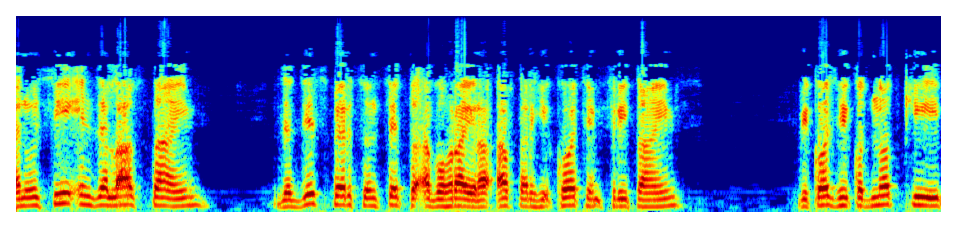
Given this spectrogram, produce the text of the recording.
And we see in the last time that this person said to Abu Huraira after he caught him three times, because he could not keep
